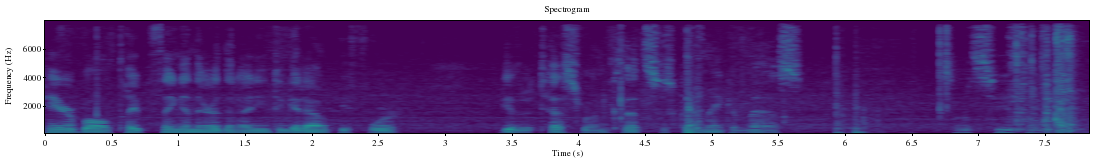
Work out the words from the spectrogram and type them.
hairball type thing in there that I need to get out before give it a test run because that's just going to make a mess. So let's see if I can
